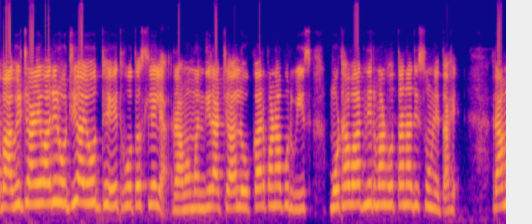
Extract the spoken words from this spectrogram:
बावीस जानेवारी रोजी अयोध्येत होत असलेल्या राम मंदिराच्या लोकार्पणापूर्वीच मोठा वाद निर्माण होताना दिसून येत आहे. राम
